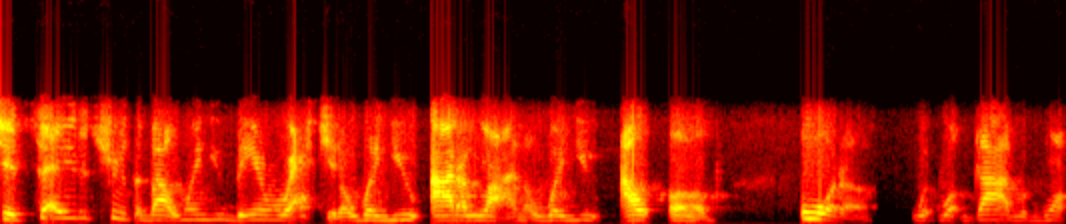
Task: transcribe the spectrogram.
should tell you the truth about when you being ratchet or when you out of line or when you out of order with what God would want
